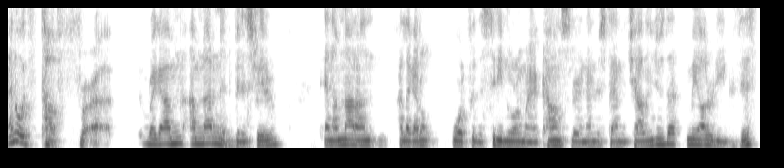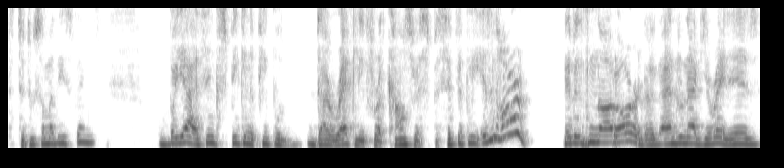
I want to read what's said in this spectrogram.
i know it's tough for uh, like i'm i'm not an administrator and i'm not on like i don't work for the city nor am I a counselor and understand the challenges that may already exist to do some of these things. But yeah, I think speaking to people directly for a counselor specifically isn't hard. It is not hard. Andrew Knack, you're right, is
